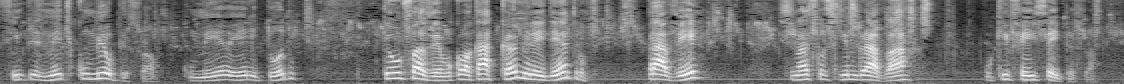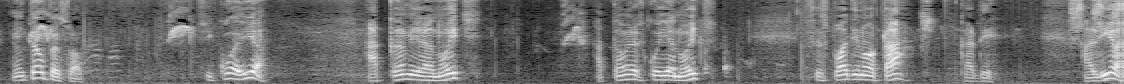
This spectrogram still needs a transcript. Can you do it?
simplesmente comeu, pessoal. Comeu ele todo. O que eu vou fazer? Eu vou colocar a câmera aí dentro para ver se nós conseguimos gravar o que fez isso aí, pessoal. Então, pessoal, ficou aí, ó. A câmera à noite. A câmera ficou aí à noite. Vocês podem notar. Cadê? Ali, ó.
